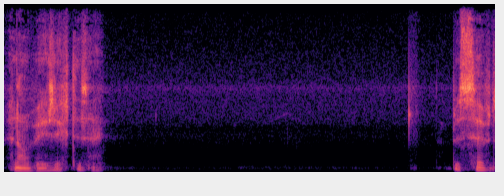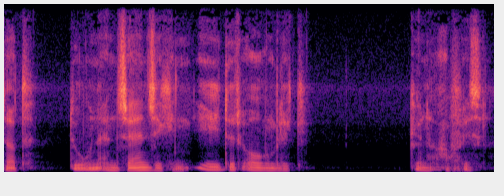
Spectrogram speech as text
en aanwezig te zijn. Besef dat doen en zijn zich in ieder ogenblik kunnen afwisselen.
